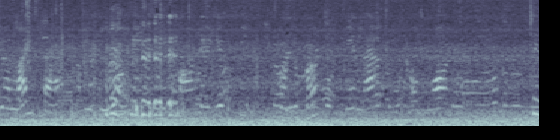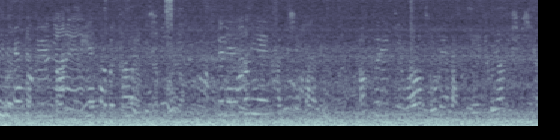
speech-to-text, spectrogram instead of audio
Your life vest is located under your seat for emergency landing of water. 구명복을 머리 위에서부터 입으시고 끈을 허리에 감으신 다음 어플에 끼워 몸에 맞게 조여주십시오.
